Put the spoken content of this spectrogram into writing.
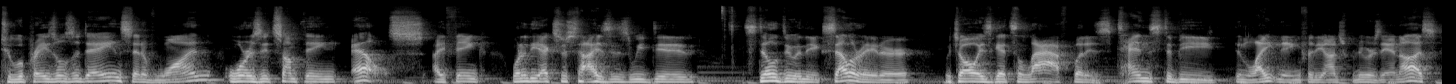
two appraisals a day instead of one? Or is it something else? I think one of the exercises we did, still doing the accelerator, which always gets a laugh, but is tends to be enlightening for the entrepreneurs and us,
